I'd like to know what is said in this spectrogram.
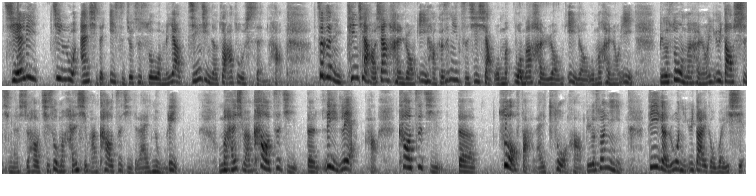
竭力进入安息的意思，就是说我们要紧紧的抓住神，哈。这个你听起来好像很容易，哈，可是你仔细想，我们我们很容易哦，我们很容易，比如说我们很容易遇到事情的时候，其实我们很喜欢靠自己来努力，我们很喜欢靠自己的力量，哈，靠自己的做法来做，哈。比如说你第一个，如果你遇到一个危险。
